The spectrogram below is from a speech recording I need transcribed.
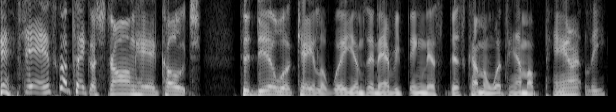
it's going to take a strong head coach to deal with Caleb Williams and everything that's that's coming with him apparently.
